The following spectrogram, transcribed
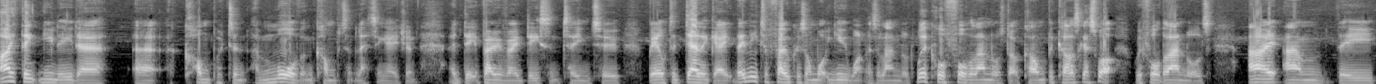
I think you need a, a, competent, a more than competent letting agent, a very, very decent team to be able to delegate. They need to focus on what you want as a landlord. We're called forthelandlords.com because guess what? We're for the landlords. I am the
